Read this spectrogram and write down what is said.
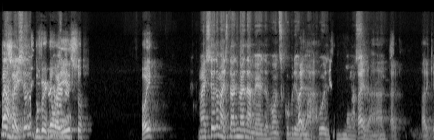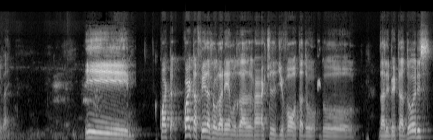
Mas Não, isso aí, do Verdão é isso. Oi? Mais cedo ou mais tarde vai dar merda. Vão descobrir Vai alguma dar. coisa. algum Vai dar, claro, claro que vai. E quarta- quarta-feira jogaremos a partida de volta do, do- da Libertadores.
